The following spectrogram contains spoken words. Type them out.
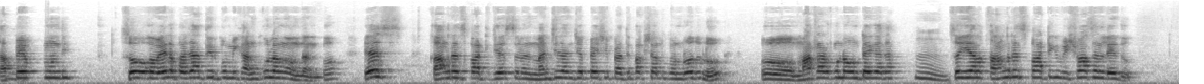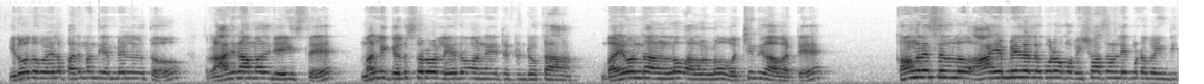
తప్పేముంది? సో ఒకవేళ ప్రజా తీర్పు మీకు అనుకూలంగా ఉందనుకో ఎస్ కాంగ్రెస్ పార్టీ చేస్తున్నది మంచిదని చెప్పేసి ప్రతిపక్షాలు కొన్ని రోజులు మాట్లాడకుండా ఉంటాయి కదా. సో ఇవాళ కాంగ్రెస్ పార్టీకి విశ్వాసం లేదు. ఈ రోజు ఒకవేళ పది మంది ఎమ్మెల్యేలతో రాజీనామాలు చేయిస్తే మళ్ళీ గెలుస్తారో లేదో అనేటటువంటి ఒక భయోందనలో వాళ్ళలో వచ్చింది కాబట్టి కాంగ్రెస్లో ఆ ఎమ్మెల్యేలో కూడా ఒక విశ్వాసం లేకుండా పోయింది.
